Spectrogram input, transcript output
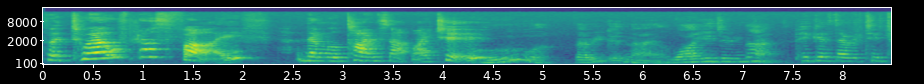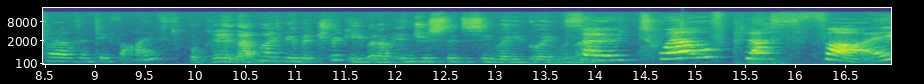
So 12 plus 5, and then we'll times that by 2, Ooh, very good, Nile. Why are you doing that? because there are two 12s and two 5s. Okay, that might be a bit tricky, but I'm interested to see where you're going with that. So 12 plus 5,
